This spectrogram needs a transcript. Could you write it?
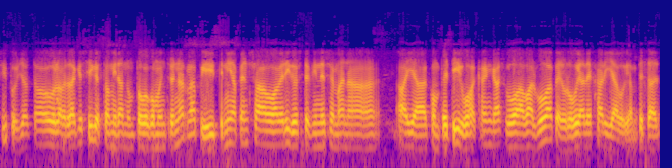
Sí, pues ya he estado, la verdad que sí, que he estado mirando un poco cómo entrenarla y tenía pensado haber ido este fin de semana ahí a competir o a Cangas o a Balboa, pero lo voy a dejar y ya voy a empezar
